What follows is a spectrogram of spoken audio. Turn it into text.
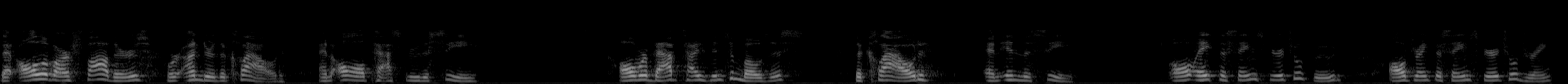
that all of our fathers were under the cloud, and all passed through the sea. All were baptized into Moses, the cloud, and in the sea. All ate the same spiritual food, all drank the same spiritual drink,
